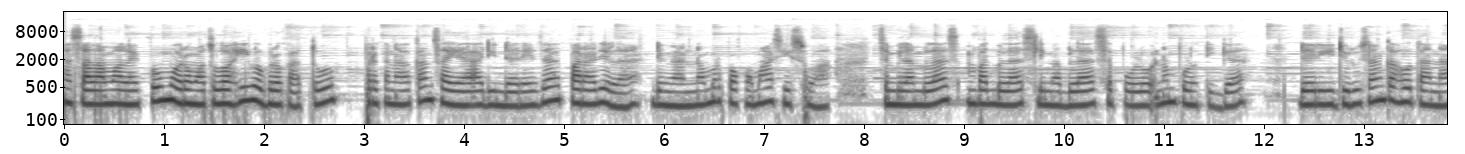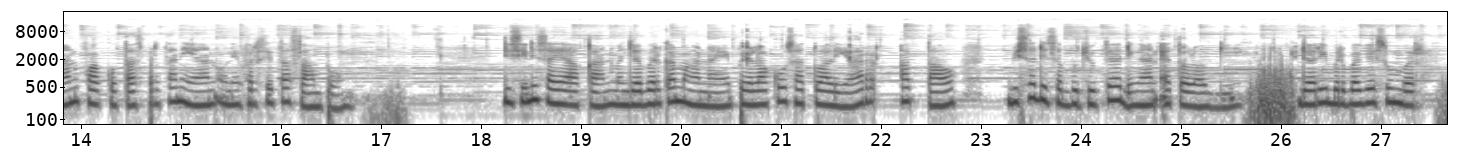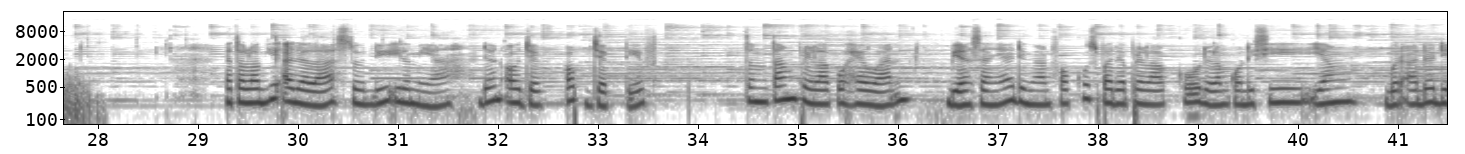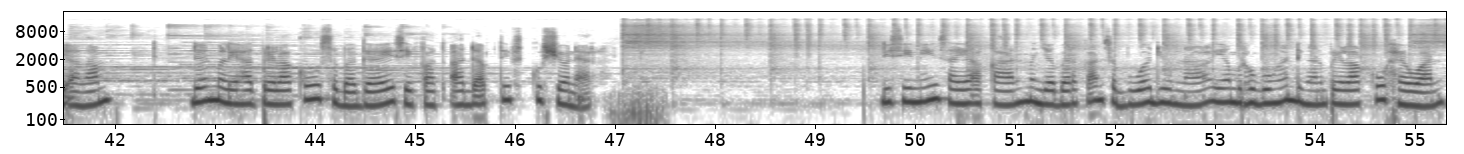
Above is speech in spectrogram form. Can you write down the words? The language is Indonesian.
Assalamualaikum warahmatullahi wabarakatuh. Perkenalkan saya Adinda Reza Paradela dengan nomor pokok mahasiswa 19 14 15 10 63 dari jurusan Kehutanan Fakultas Pertanian Universitas Lampung. Di sini saya akan menjabarkan mengenai perilaku satwa liar atau bisa disebut juga dengan etologi dari berbagai sumber. Etologi adalah studi ilmiah dan objek objektif tentang perilaku hewan, biasanya dengan fokus pada perilaku dalam kondisi yang berada di alam dan melihat perilaku sebagai sifat adaptif kuesioner. Di sini saya akan menjabarkan sebuah jurnal yang berhubungan dengan perilaku hewan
